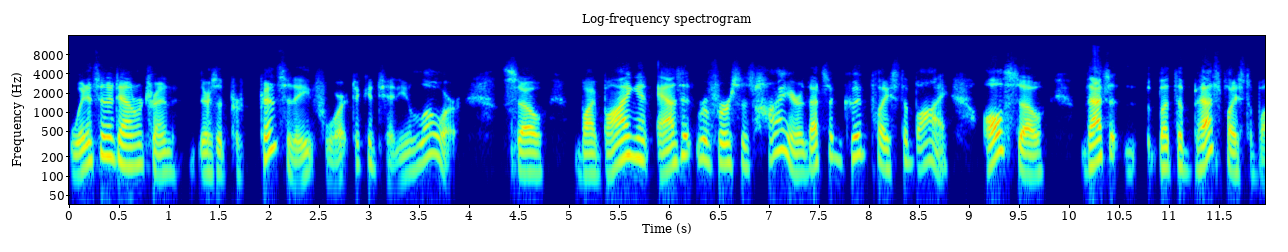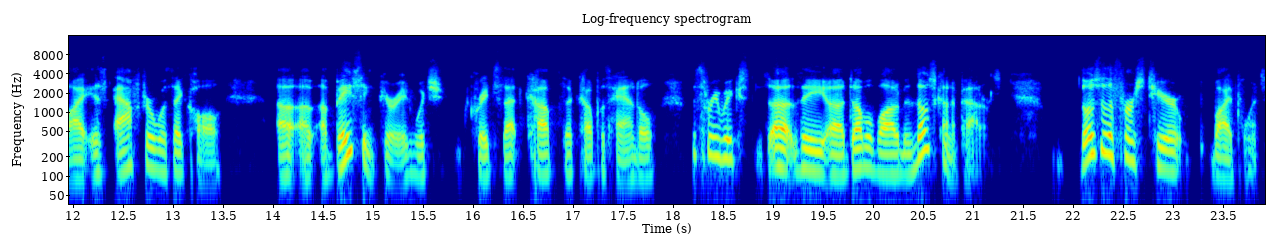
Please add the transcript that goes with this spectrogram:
when it's in a downward trend, there's a propensity for it to continue lower. So by buying it as it reverses higher, that's a good place to buy. Also, that's but the best place to buy is after what they call a, a, basing period, which creates that cup, the cup with handle, the three weeks, uh, the uh, double bottom, and those kind of patterns. Those are the first tier buy points.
